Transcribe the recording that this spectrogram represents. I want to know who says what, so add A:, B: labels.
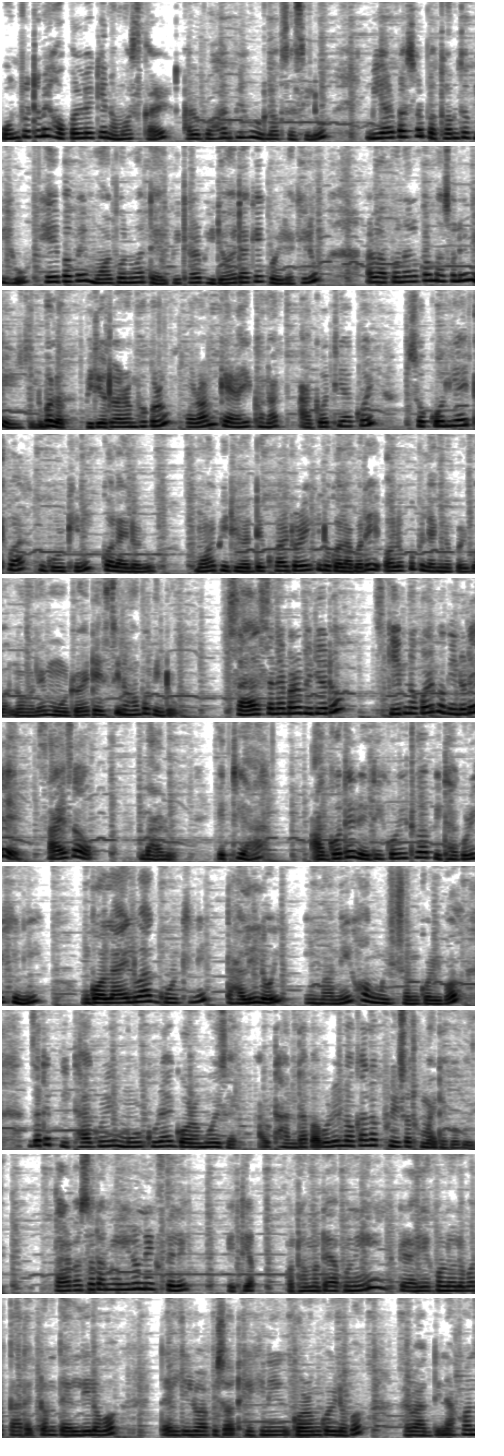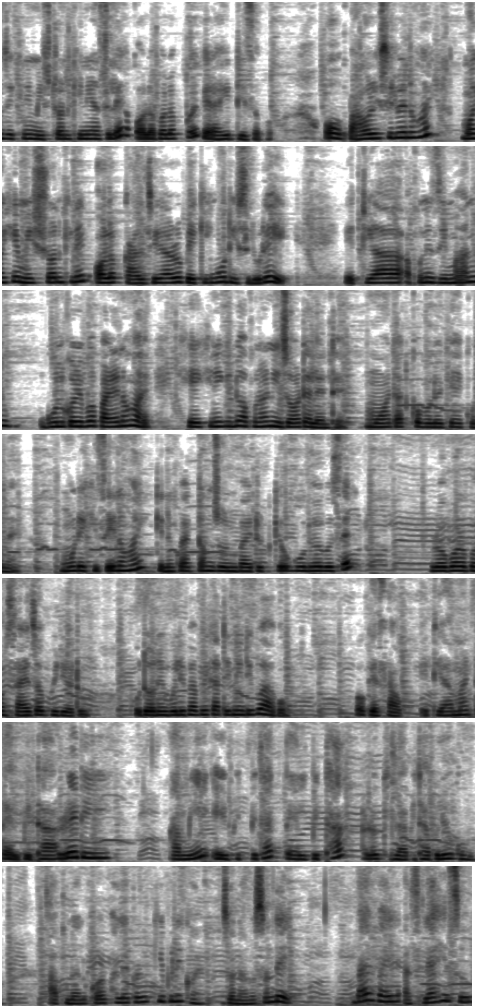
A: পোনপ্ৰথমে সকলোলৈকে নমস্কাৰ আৰু বহাগ বিহুৰ ওলগ চাছিলোঁ বিয়াৰ পাছৰ প্ৰথমটো বিহু সেইবাবে মই বনোৱা তেলপিঠাৰ ভিডিঅ' এটাকে কৰি ৰাখিলোঁ আৰু আপোনালোকৰ মাজলৈ এৰি দিলোঁ। বলক ভিডিঅ'টো আৰম্ভ কৰোঁ। গৰম কেৰাহীখনত আগতীয়াকৈ চকলিয়াই থোৱা গুড়খিনি গলাই ল'লোঁ। মই ভিডিঅ'ত দেখুওৱাৰ দৰেই কিন্তু গলাব দেই অলপো বেলেগ নকৰিব নহ'লে মোৰ দৰে টেষ্টি নহ'ব কিন্তু। চাই আছেনে বাৰু ভিডিঅ'টো? স্কিপ নকৰিব কিন্তু দেই চাই যাওক বাৰু এতিয়া আগতে ৰেডি কৰি থোৱা পিঠাগুড়িখিনি গলাই লোৱা গুড়খিনিত ঢালি লৈ ইমানেই সংমিশ্ৰণ কৰিব যাতে পিঠাগুড়িৰ মূৰ ঘূৰাই গৰম হৈ যায় আৰু ঠাণ্ডা পাবলৈ লগালগ ফ্ৰিজত সোমাই থাকোগৈ। তাৰপাছত আমি আহিলোঁ নেক্সট ডেলৈ এতিয়া প্ৰথমতে আপুনি কেৰাহী এখন লৈ ল'ব তাত একদম তেল দি ল'ব। তেল দি লোৱাৰ পিছত সেইখিনি গৰম কৰি ল'ব আৰু আগদিনাখন যিখিনি মিশ্ৰণখিনি আছিলে অলপ অলপকৈ কেৰাহীত দি যাব। অঁ পাহৰিছিলোঁৱে নহয় মই সেই মিশ্ৰণখিনিত অলপ কালজিৰা আৰু বেকিঙো দিছিলোঁ দেই। এতিয়া আপুনি যিমান গোল কৰিব পাৰে নহয় সেইখিনি কিন্তু আপোনাৰ নিজৰ টেলেণ্টহে মই তাত ক'বলগীয়া একো নাই। মোৰ দেখিছেই নহয় কেনেকুৱা একদম জোনবাইটোতকৈও গোল হৈ গৈছে। ৰ'ব ৰ'ব চাই যাওক ভিডিঅ'টো। ফুটনি বুলি ভাবি কাটি নিদিব আকৌ। অ'কে চাওক। এতিয়া আমাৰ তেল পিঠা ৰেডি আমি এইবিধ পিঠাক তেল পিঠা আৰু ঘিলা পিঠা বুলিও কওঁ। আপোনালোকৰ ফালে বাৰু কি বুলি কয়? জনাবচোন দেই। বাই বাই আজিলৈ আহিছোঁ।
